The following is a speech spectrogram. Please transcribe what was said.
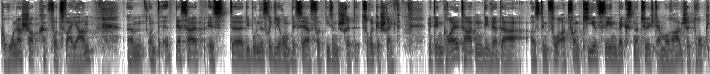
Corona-Schock vor zwei Jahren. Ähm, und äh, deshalb ist die Bundesregierung bisher von diesem Schritt zurückgeschreckt. Mit den Gräueltaten, die wir da aus dem Vorort von Kiew sehen, wächst natürlich der moralische Druck,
